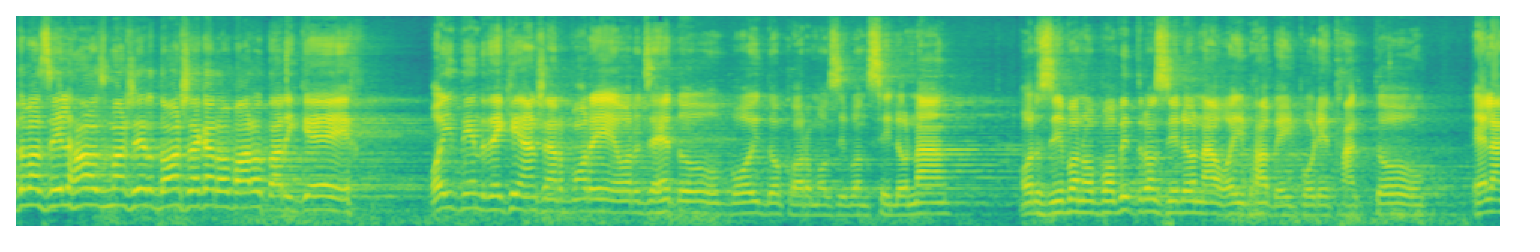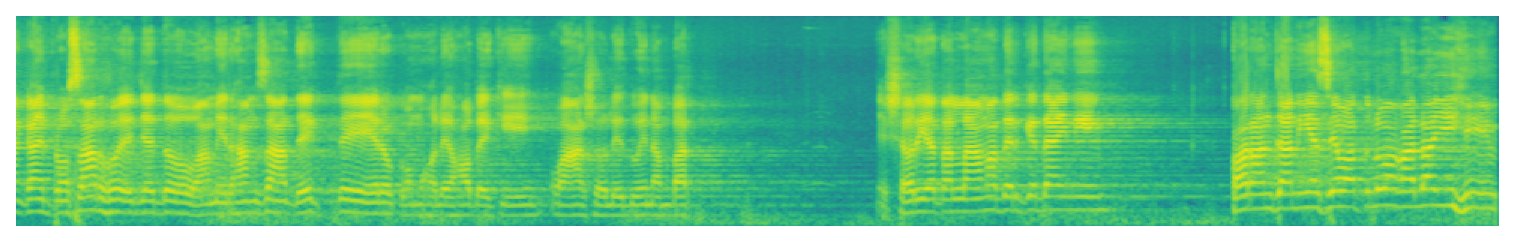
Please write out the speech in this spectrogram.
অথবা জিলহজ মাসের দশ, এগারো, বারো তারিখে, ওই দিন রেখে আসার পরে ওর যেহেতু বৈধ কর্মজীবন ছিল না, ওর জীবনও পবিত্র ছিল না, ওইভাবেই পড়ে থাকতো। এলাকায় প্রচার হয়ে যেত আমির হামজা দেখতে এরকম হলে হবে কি ও আসলে দুই নাম্বার এ শরীয়ত আল্লাহ আমাদেরকে দেয়নি কোরআন জানিয়েছে অতলু আলাইহিম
